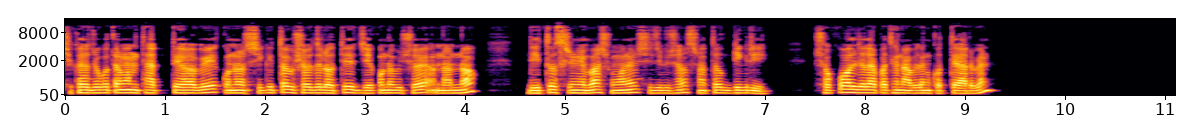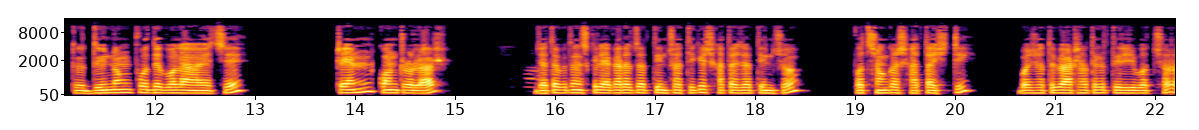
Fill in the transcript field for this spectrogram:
শিক্ষাগত যোগ্যতার মান থাকতে হবে। কোনো শিক্ষিত বিশ্ববিদ্যালয় হতে যে কোনো বিষয়ে অন্যান্য দ্বিতীয় শ্রেণি বা সমানের সিজিপি সহ স্নাতক ডিগ্রি সকল জেলার প্রার্থী আবেদন করতে পারবেন। তো দুই নং পদে বলা হয়েছে, ট্রেন কন্ট্রোলার, জাতীয় বেতন স্কেল এগারো হাজার তিনশো থেকে সাতাশ হাজার তিনশো, পদ সংখ্যা সাতাইশটি, বয়স হতে হবে আঠারো থেকে তিরিশ বছর।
